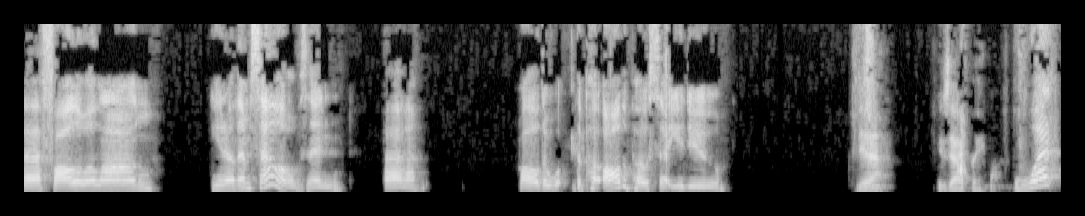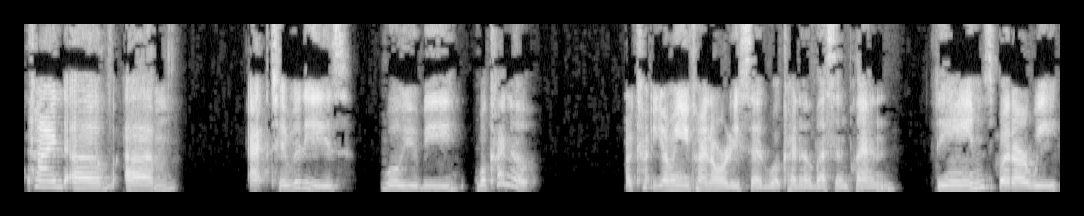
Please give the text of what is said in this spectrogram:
uh, follow along, you know, themselves and uh, follow the, the all the posts that you do. Yeah, exactly. What kind of um, activities will you be? What kind of? I mean, you kind of already said what kind of lesson plan themes, but are we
